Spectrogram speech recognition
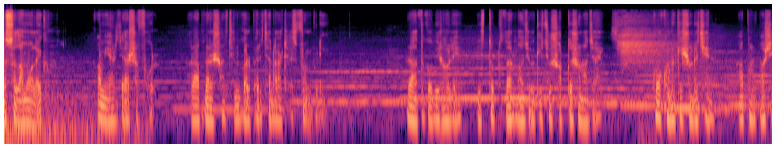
আসসালামু আলাইকুম। আমি আর যে আশাফুল, আর আপনারা শুনছেন গল্পের চ্যানেল আর্টিস্ট ফ্রম বুড়ি রাত গভীর হলে নিস্তব্ধতার মাঝেও কিছু শব্দ শোনা যায়। কখনো কি শুনেছেন, আপনার পাশে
